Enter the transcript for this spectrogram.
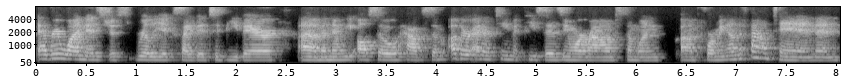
everyone is just really excited to be there. Um, and then we also have some other entertainment pieces, you know, around someone um, performing on the fountain, and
